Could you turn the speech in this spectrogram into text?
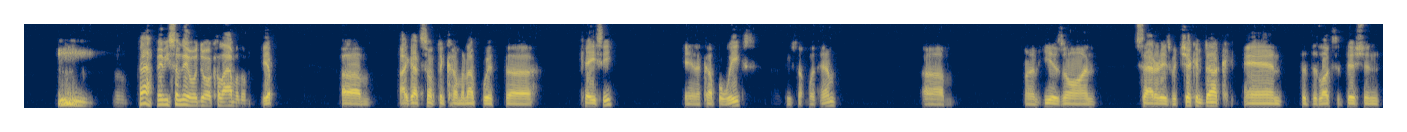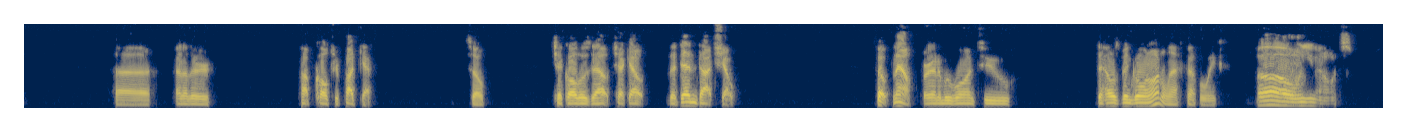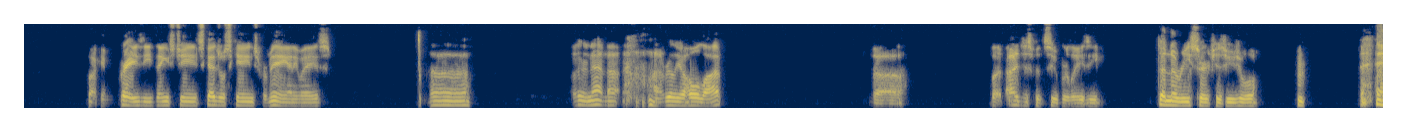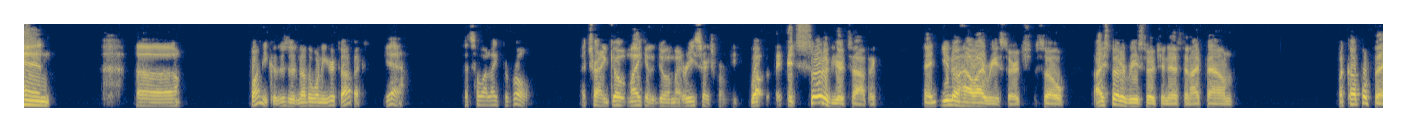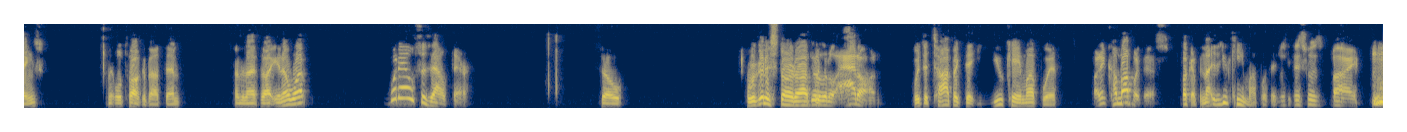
yeah, maybe someday we'll do a collab with them. Yep. Um, I got something coming up with uh, Casey in a couple weeks. Do something with him. Um, and he is on Saturdays with Chicken Duck and the deluxe edition, uh, another pop culture podcast. So check all those out. Check out the Den dot show. So now we're going to move on to the hell's been going on the last couple weeks. Oh, you know, it's fucking crazy. Things change, schedules change for me, anyways. Uh, other than that, not not really a whole lot. Uh, but I just been super lazy. Done no research as usual, and uh, Funny because this is another one of your topics. yeah, that's how I like to roll. I try and goat Mike into doing my research for me. Well, it's sort of your topic, and you know how I research. So I started researching this, and I found a couple things that we'll talk about then. And then I thought, you know what? What else is out there? So we're going to start off Do a little add-on. with the topic that you came up with. I didn't come up with this. Okay, but not, you came up with it. This was my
